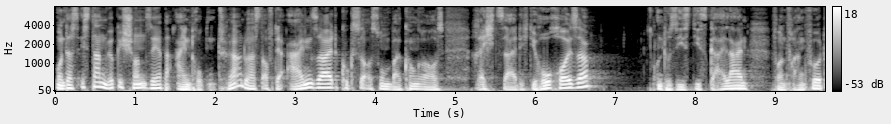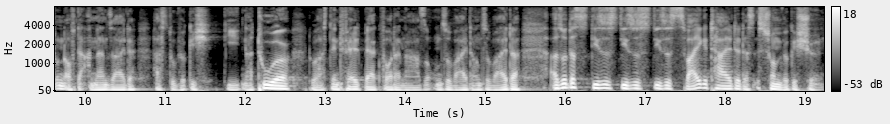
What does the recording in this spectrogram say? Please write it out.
Und das ist dann wirklich schon sehr beeindruckend. Ja, du hast auf der einen Seite, guckst du aus so einem Balkon raus, rechtsseitig die Hochhäuser, und du siehst die Skyline von Frankfurt und auf der anderen Seite hast du wirklich die Natur, du hast den Feldberg vor der Nase und so weiter und so weiter. Also das, dieses, dieses, dieses Zweigeteilte, das ist schon wirklich schön.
